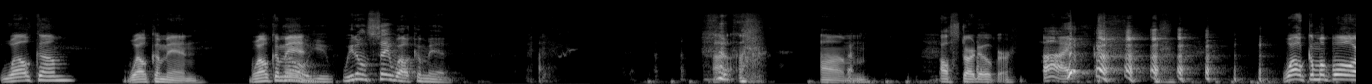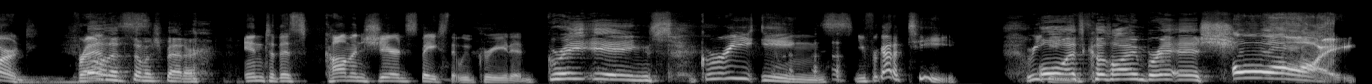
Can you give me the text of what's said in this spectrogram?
welcome, welcome in, welcome No, in. you, we don't say welcome in. Uh, um, I'll start over. Hi. Welcome aboard, friends. oh, that's so much better. into this common shared space that we've created. Greetings. Greetings. you forgot a T. Greetings. Oh, it's because I'm British. Oi!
